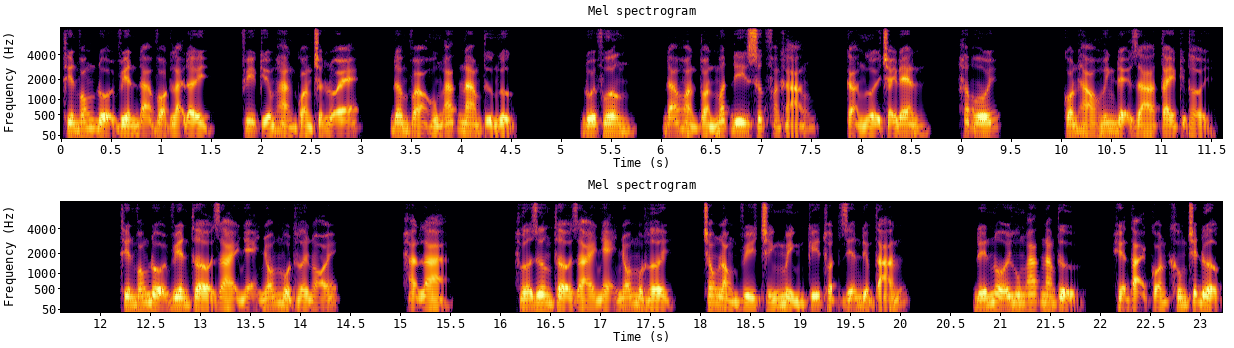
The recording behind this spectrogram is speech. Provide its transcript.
thiên võng đội viên đã vọt lại đây, phi kiếm hàn quang trận lóe, đâm vào hung ác nam tử ngực. Đối phương đã hoàn toàn mất đi sức phản kháng, cả người cháy đen, hấp hối. Còn hảo huynh đệ ra tay kịp thời. Thiên võng đội viên thở dài nhẹ nhõm một hơi nói. Hẳn là. Hứa dương thở dài nhẹ nhõm một hơi, trong lòng vì chính mình kỹ thuật diễn điểm tán. Đến nỗi hung ác nam tử, hiện tại còn không chết được,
